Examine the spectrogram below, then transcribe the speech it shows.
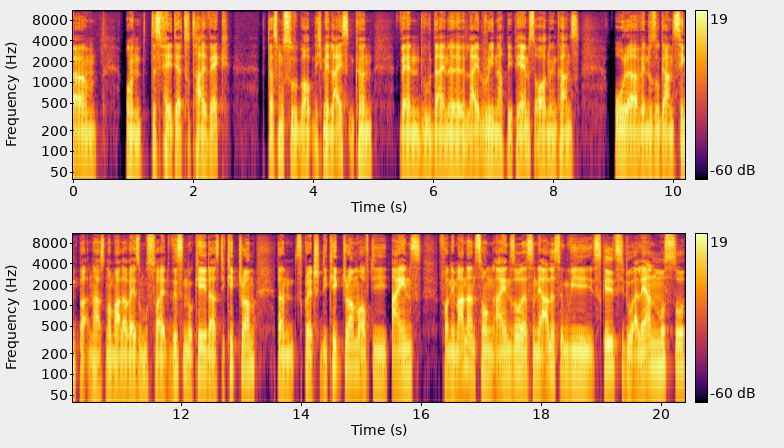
ähm, und das fällt ja total weg. Das musst du überhaupt nicht mehr leisten können, wenn du deine Library nach BPMs ordnen kannst oder wenn du sogar einen Sync-Button hast. Normalerweise musst du halt wissen, okay, da ist die Kickdrum, dann scratch die Kickdrum auf die Eins von dem anderen Song ein, so. Das sind ja alles irgendwie Skills, die du erlernen musst, so.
